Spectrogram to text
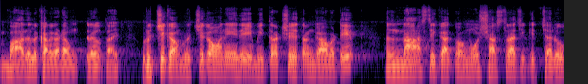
బాధలు కలగడం జరుగుతాయి. వృచ్చికం వృచ్చికం అనేది మిత్రక్షేత్రం కాబట్టి నాస్తికత్వము శస్త్రచికిత్సలు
